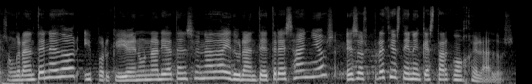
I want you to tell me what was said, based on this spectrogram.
Es un gran tenedor y porque vive en un área tensionada y durante tres años esos precios tienen que estar congelados.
